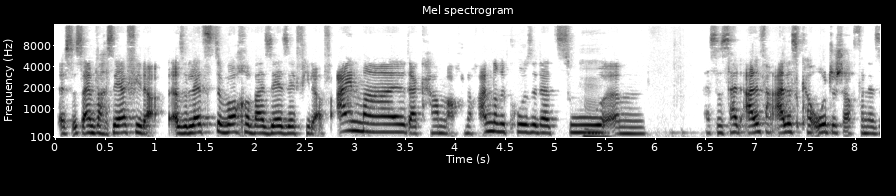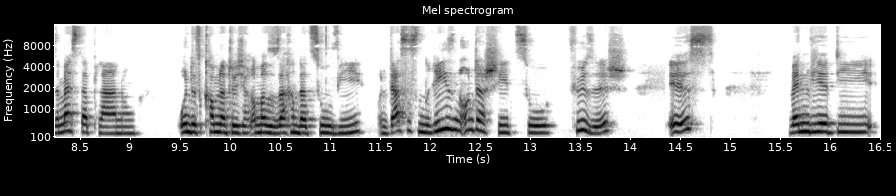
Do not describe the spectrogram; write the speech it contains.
es ist einfach sehr viel, also letzte Woche war sehr, sehr viel auf einmal, da kamen auch noch andere Kurse dazu. Mhm. es ist halt einfach alles chaotisch, auch von der Semesterplanung. Und es kommen natürlich auch immer so Sachen dazu wie, und das ist ein Riesenunterschied zu physisch, ist, wenn wir die,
